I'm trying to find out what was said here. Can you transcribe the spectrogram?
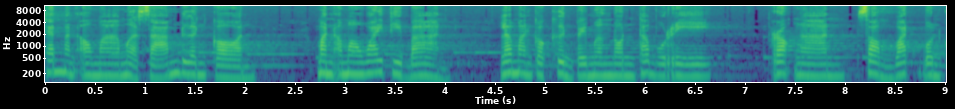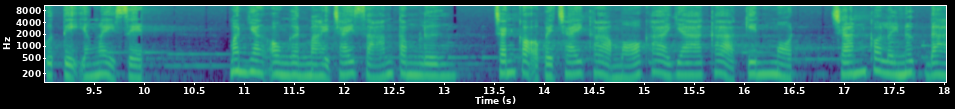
ฉันมันเอามาเมื่อสามเดือนก่อน มันเอามาไว้ที่บ้าน แล้วมันก็ขึ้นไปเมืองนนทบุรี เพราะงานซ่อมวัดบนกุฏิยังไม่เสร็จ มันยังเอาเงินมาให้ใช้สามตำลึง ฉันก็เอาไปใช้ค่าหมอค่ายาค่ากินหมด ฉันก็เลยนึกได้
